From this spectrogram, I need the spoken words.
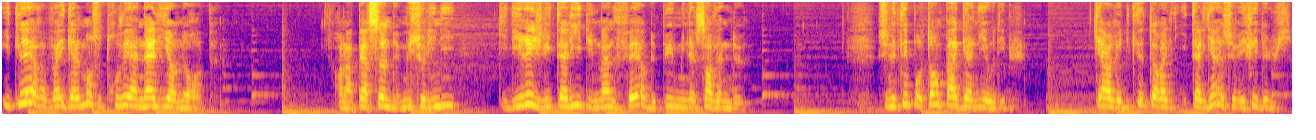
Hitler va également se trouver un allié en Europe, en la personne de Mussolini, qui dirige l'Italie d'une main de fer depuis 1922. Ce n'était pourtant pas gagné au début, car le dictateur italien se méfiait de lui.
